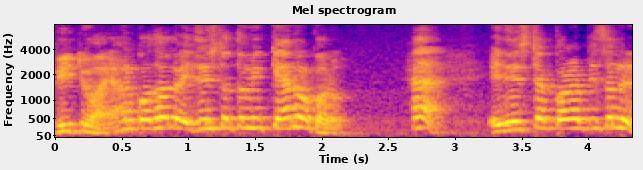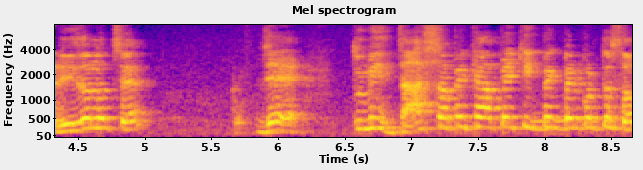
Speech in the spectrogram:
V two হয় এখন কথা হলো, এই জিনিসটা তুমি কেন করো? হ্যাঁ এই জিনিসটা করার পিছনে রিজন হচ্ছে যে, তুমি যার সাপেক্ষে আপেক্ষিক বেগ বের করতেছো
